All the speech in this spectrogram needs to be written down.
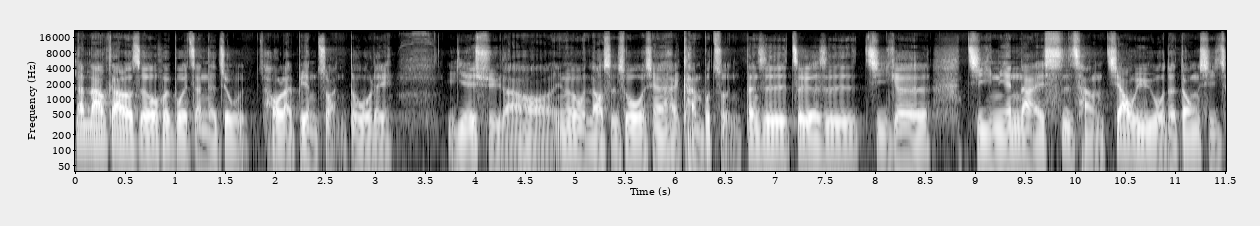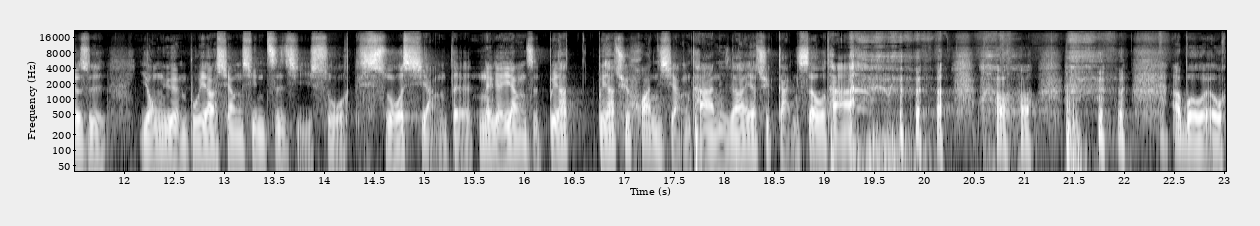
那拉高的时候会不会真的就后来变转多嘞？也许啦哈，因为我老实说，我现在还看不准。但是这个是几个几年来市场教育我的东西，就是永远不要相信自己所所想的那个样子，不要不要去幻想它，你知道要去感受它。啊不，我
